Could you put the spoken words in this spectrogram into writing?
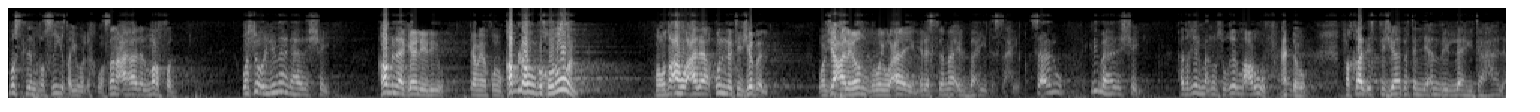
مسلم بسيط أيها الإخوة صنع هذا المرصد. وسئل لماذا هذا الشيء؟ قبل جاليليو كما يقولون قبله بقرون ووضعه على قنة جبل وجعل ينظر ويعاين إلى السماء البعيدة السحيقة سألوه لما هذا الشيء؟ هذا غير مأنوس وغير معروف عندهم. فقال استجابة لأمر الله تعالى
